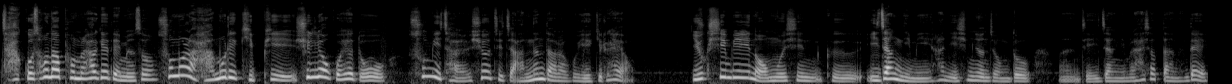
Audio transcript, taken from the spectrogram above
자꾸 선하품을 하게 되면서 숨을 아무리 깊이 쉬려고 해도 숨이 잘 쉬어지지 않는다라고 얘기를 해요. 60이 넘으신 그 이장님이 한 20년 정도 이제 이장님을 하셨다는데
